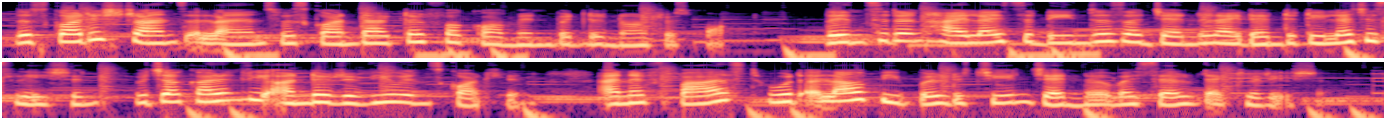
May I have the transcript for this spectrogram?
The Scottish Trans Alliance was contacted for comment but did not respond. The incident highlights the dangers of gender identity legislation, which are currently under review in Scotland, and if passed, would allow people to change gender by self declaration.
